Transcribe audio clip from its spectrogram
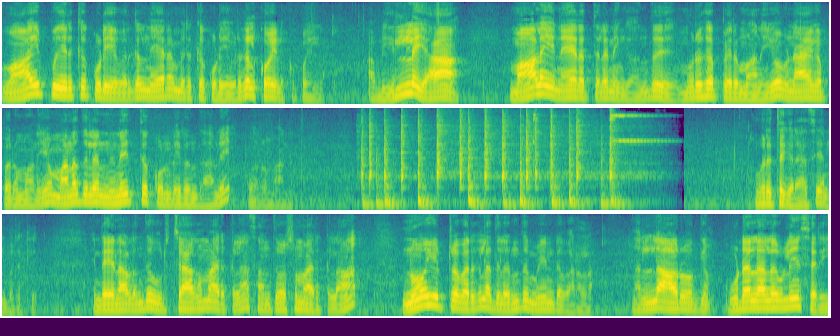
வாய்ப்பு இருக்கக்கூடியவர்கள் நேரம் இருக்கக்கூடியவர்கள் கோயிலுக்கு போயிடலாம். அப்படி இல்லையா? மாலை நேரத்தில் நீங்கள் வந்து முருகப்பெருமானையோ விநாயகப் பெருமானையோ மனதில் நினைத்து கொண்டிருந்தாலே போதுமானது. விருச்சிக ராசி இன்றைய நாள் வந்து உற்சாகமாக இருக்கலாம் சந்தோஷமாக இருக்கலாம். நோயுற்றவர்கள் அதிலிருந்து மீண்டு வரலாம். நல்ல ஆரோக்கியம் உடல் அளவுலேயும் சரி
